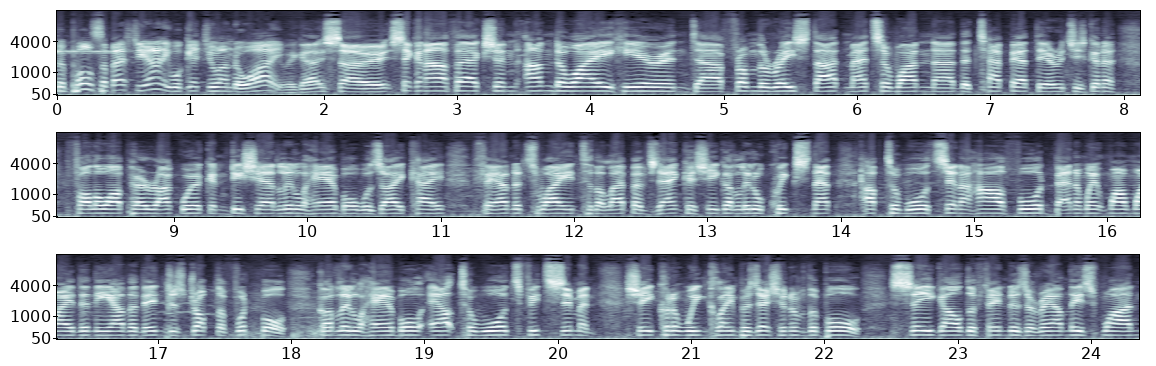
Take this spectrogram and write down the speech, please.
But Paul Sebastiani will get you underway. Here we go. So second half action underway here, and uh, from the restart, Matza won uh, the tap out there, and she's going to follow up her ruck work and dish out. A little handball was okay. Found its way into the lap of Zanker. She got a little quick snap up towards centre half forward. Bannan went one way, then the other, then just dropped the football. Got a little handball out towards Fitzsimmons. She couldn't win clean possession of the ball. Seagull defenders around this one.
